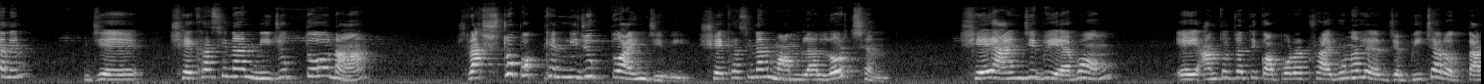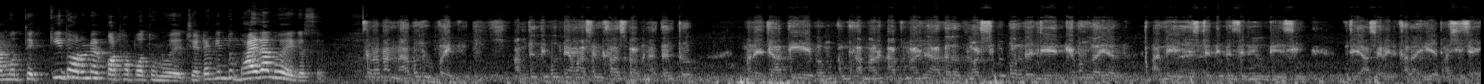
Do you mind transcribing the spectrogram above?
জানেন যে শেখ হাসিনার নিযুক্ত না রাষ্ট্রপক্ষের নিযুক্ত আইনজীবী। শেখ হাসিনার মামলা লড়ছেন। সেই আইনজীবী এবং এই আন্তর্জাতিক অপরাধ ট্রাইব্যুনালের যে বিচারক, তার মধ্যে কি ধরনের কথাপতন হয়েছে, এটা কিন্তু ভাইরাল হয়ে গেছে। বলতে আমার পাবে না তো মানে জাতি এবং আমার আপনার আদালত লর্ডশিপ যে কেমন লয়ার আমি স্টেট ডিফেন্সে নিয়োগ দিয়েছি, যে খালা ফাঁসি চাই।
